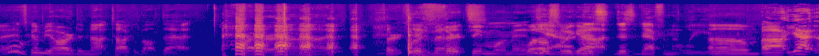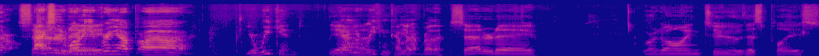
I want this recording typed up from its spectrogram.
Uh, it's gonna be hard to not talk about that. For, uh, 13 For minutes. 13 more minutes. What else we got? This, this definitely. Um, Uh, yeah. uh, Actually, why don't you bring up uh, your weekend? You got Yeah, your weekend coming yeah. up, brother. Saturday, we're going to this place.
